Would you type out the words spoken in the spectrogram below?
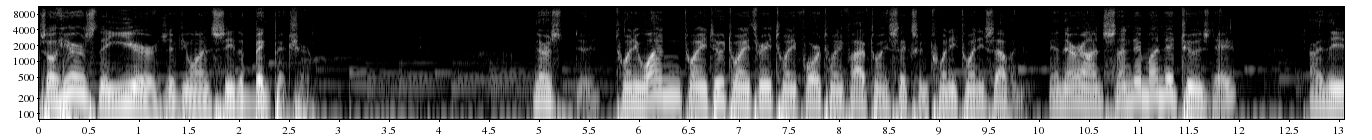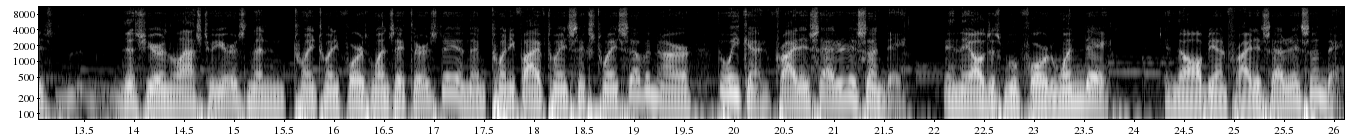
So here's the years if you want to see the big picture. There's 21, 22, 23, 24, 25, 26, and 2027. And they're on Sunday, Monday, Tuesday. Are these this year and the last two years? And then 2024 is Wednesday, Thursday. And then 25, 26, 27 are the weekend Friday, Saturday, Sunday and they all just move forward one day, and they'll all be on Friday, Saturday, Sunday.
